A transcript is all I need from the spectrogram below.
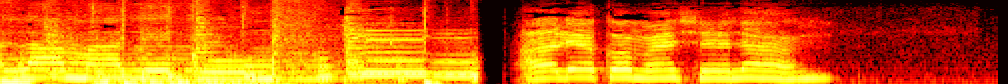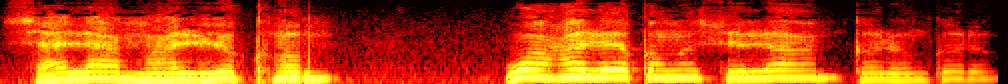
Salam alaikum. Alaikum assalam. Salam alaikum. Wa alaikum assalam. Karam karam.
